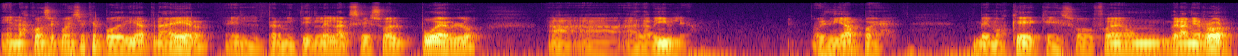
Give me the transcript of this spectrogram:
en las consecuencias que podría traer el permitirle el acceso al pueblo a, la Biblia. Hoy día, pues, vemos que, eso fue un gran error.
